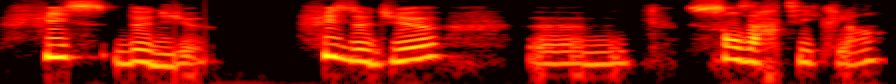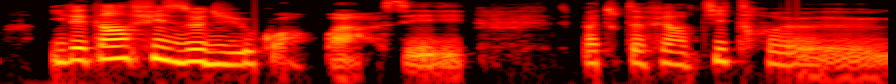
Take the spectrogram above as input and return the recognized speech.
fils de Dieu. Fils de Dieu, euh, sans article. Hein. Il est un fils de Dieu, quoi. Voilà, c'est pas tout à fait un titre, euh,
